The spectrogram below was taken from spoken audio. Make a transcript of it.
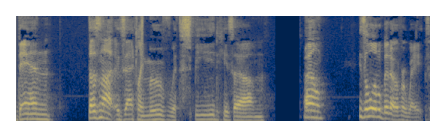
Dan does not exactly move with speed. He's um, well, he's a little bit overweight.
